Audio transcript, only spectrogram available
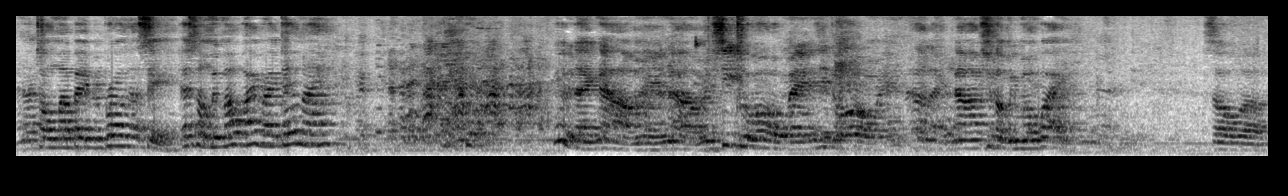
And I told my baby brother, I said, that's gonna be my wife right there, man. he was like, no, man, no, she too old, man, she too old, man. I was like, no, she gonna be my wife. So, uh,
